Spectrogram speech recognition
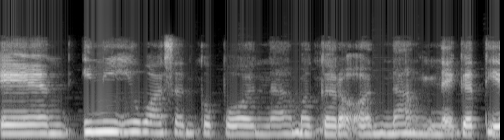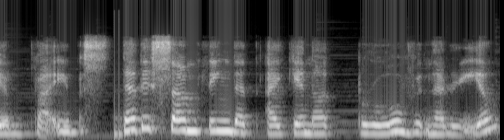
and iniiwasan ko po na magkaroon ng negative vibes. That is something that I cannot prove na real.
